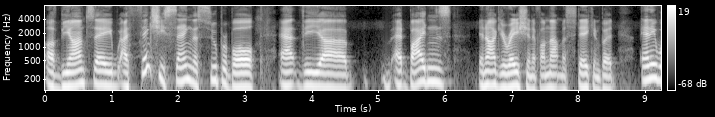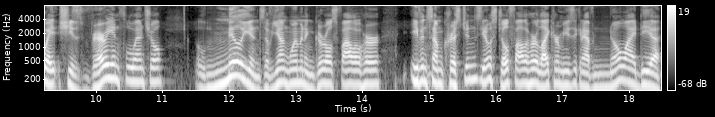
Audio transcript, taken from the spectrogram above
of Beyonce. I think she sang the Super Bowl at the uh, at Biden's inauguration, if I'm not mistaken. But anyway, she's very influential. Millions of young women and girls follow her. Even some Christians, you know, still follow her, like her music, and have no idea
